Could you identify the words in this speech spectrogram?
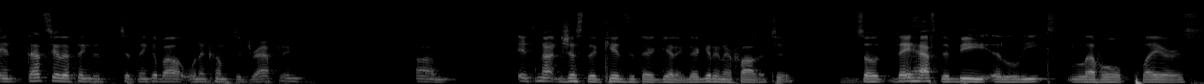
And that's the other thing to, to think about when it comes to drafting. Um, it's not just the kids that they're getting; they're getting their father too. Mm. So they have to be elite level players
